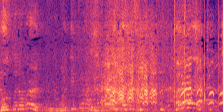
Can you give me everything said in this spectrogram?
Go to the world and multiply. By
